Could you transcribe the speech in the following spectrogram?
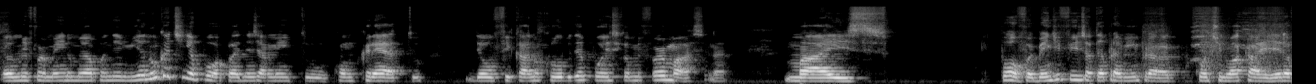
Eu me formei no meio da pandemia. Nunca tinha, pô, planejamento concreto de eu ficar no clube depois que eu me formasse, né? Mas, pô, foi bem difícil até para mim para continuar a carreira.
